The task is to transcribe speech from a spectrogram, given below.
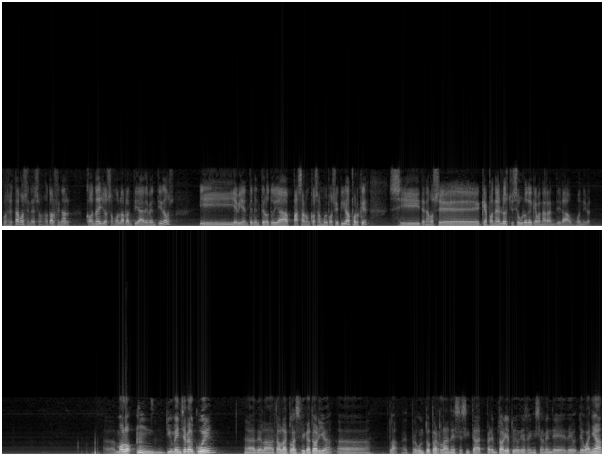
pues estamos en eso. Nosotros al final con ellos somos la plantilla de 22 y evidentemente el otro día pasaron cosas muy positivas porque si tenemos eh, que ponerlo estoy seguro de que van a rendir a un buen nivel. Uh, Molo, diumenge ve el QE uh, de la taula classificatòria. Uh, clar, et pregunto per la necessitat peremptòria, tu ja ho dius inicialment, de, de, de guanyar,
